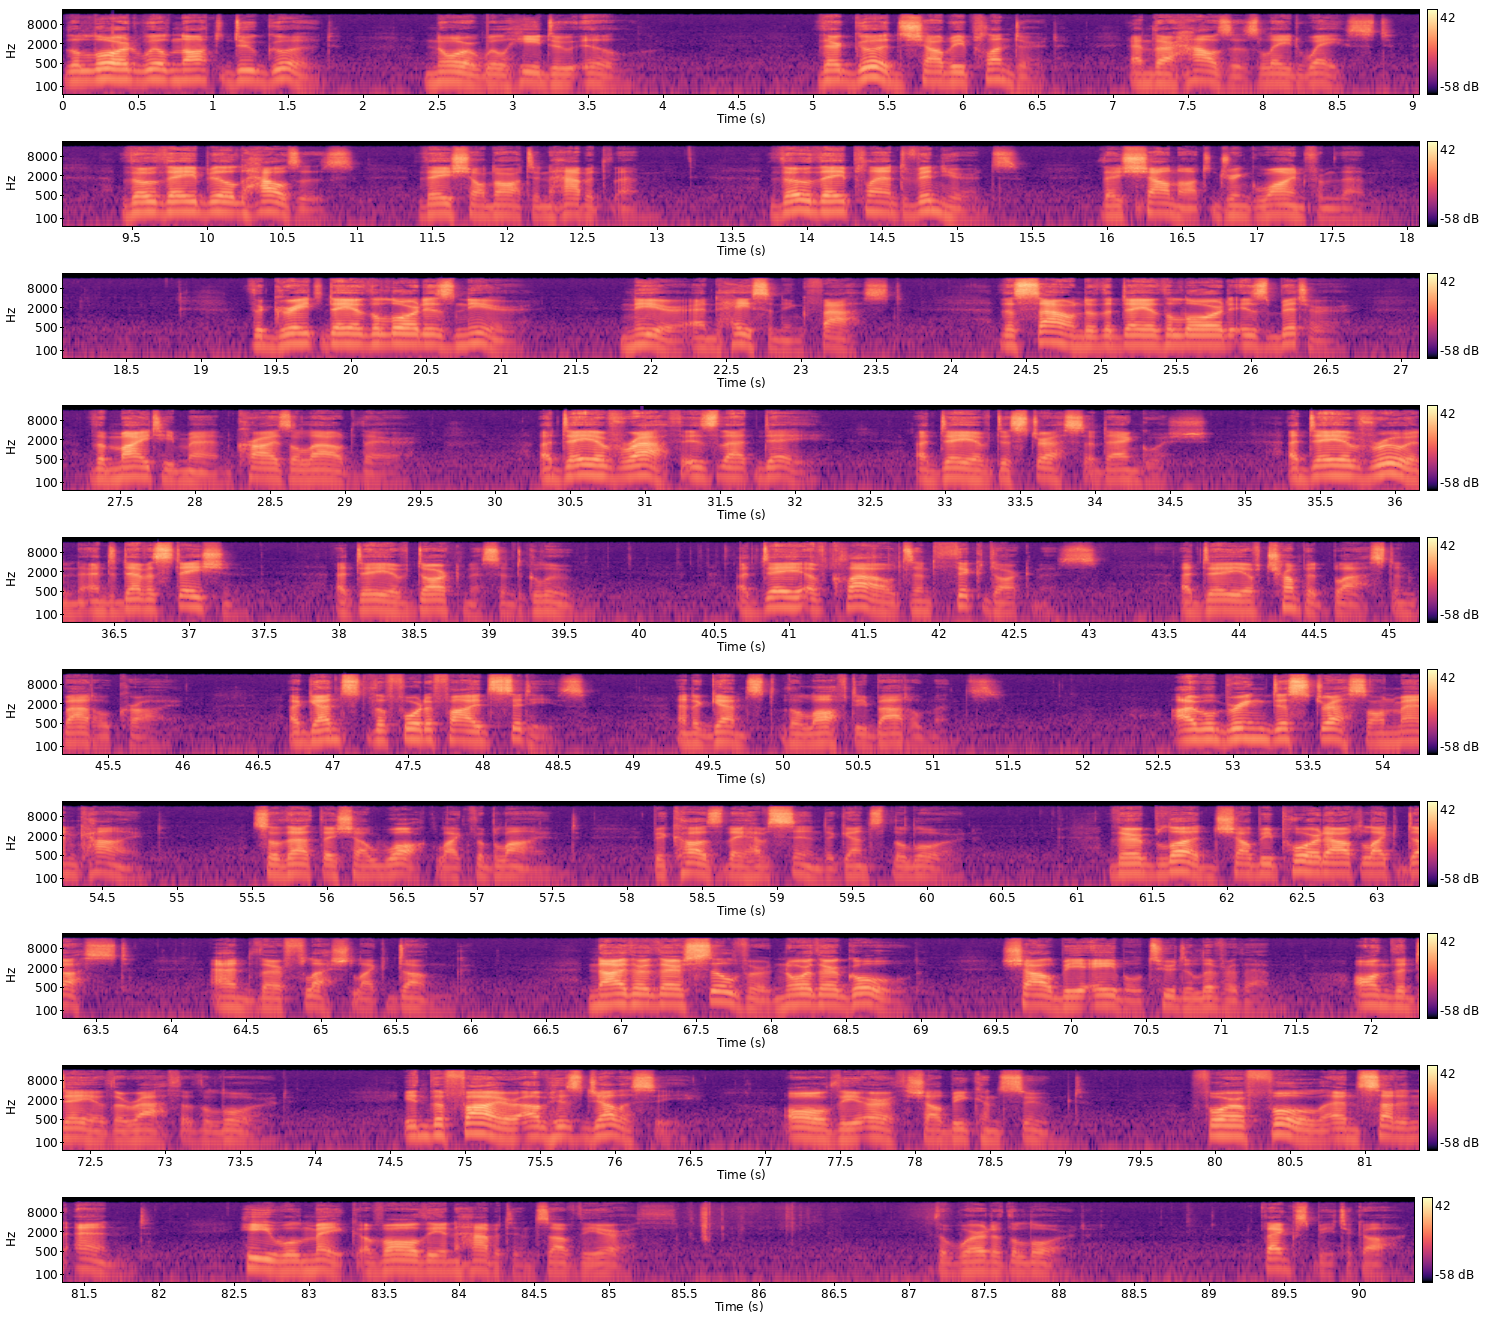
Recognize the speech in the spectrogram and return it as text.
The Lord will not do good, nor will he do ill. Their goods shall be plundered, and their houses laid waste. Though they build houses, they shall not inhabit them. Though they plant vineyards, they shall not drink wine from them. The great day of the Lord is near, near and hastening fast. The sound of the day of the Lord is bitter. The mighty man cries aloud there. A day of wrath is that day, a day of distress and anguish, a day of ruin and devastation, a day of darkness and gloom, a day of clouds and thick darkness, a day of trumpet blast and battle cry, against the fortified cities, and against the lofty battlements. I will bring distress on mankind, so that they shall walk like the blind, because they have sinned against the Lord. Their blood shall be poured out like dust, and their flesh like dung. Neither their silver nor their gold shall be able to deliver them on the day of the wrath of the Lord. In the fire of his jealousy, all the earth shall be consumed. For a full and sudden end he will make of all the inhabitants of the earth. The word of the Lord. Thanks be to God.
